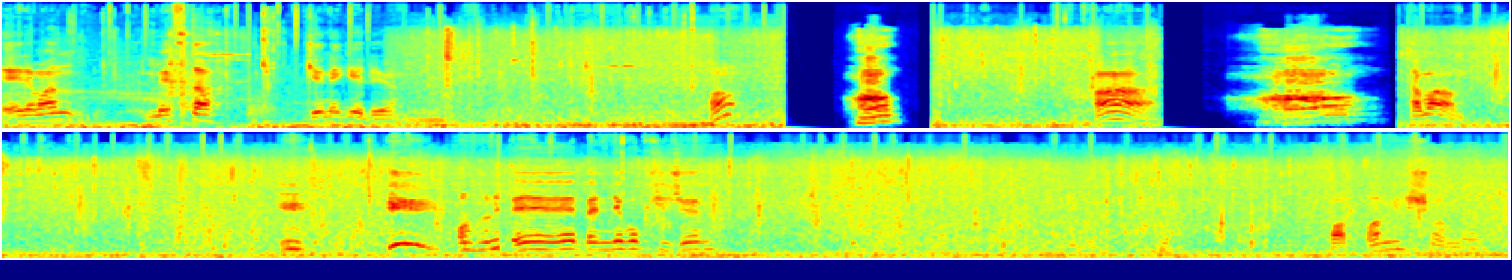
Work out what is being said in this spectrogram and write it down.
Eleman Meftah gene geliyor. Ha? Ha? Ha. Tamam. Ananı ee ben ne bok yiyeceğim? Batmam inşallah.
